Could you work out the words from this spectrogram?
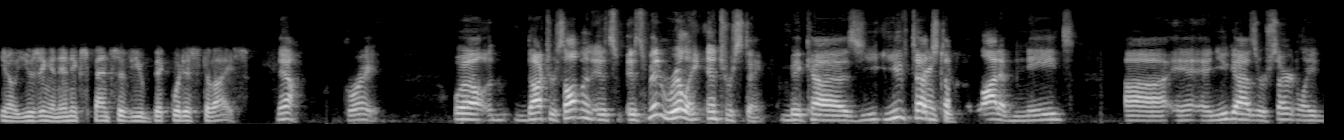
you know, using an inexpensive, ubiquitous device. Yeah, great. Well, Dr. Saltman, it's it's been really interesting because you, you've touched Thank on a lot of needs, uh, and, and you guys are certainly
